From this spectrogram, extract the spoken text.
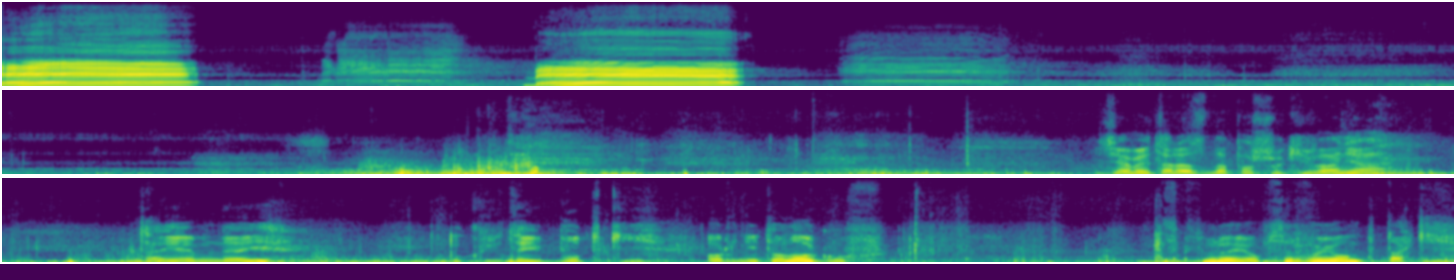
Be. Be. Idziemy teraz na poszukiwania tajemnej, ukrytej budki ornitologów, z której obserwują ptaki.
